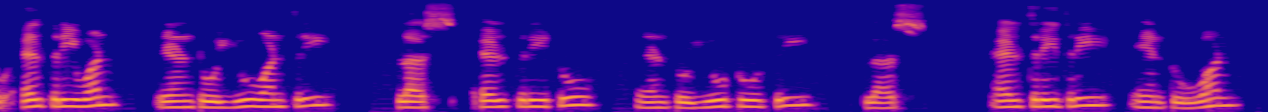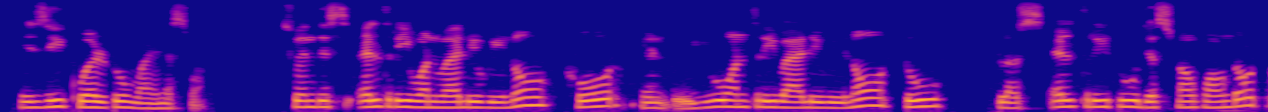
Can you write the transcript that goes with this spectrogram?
so L31 into U13 plus L32 into U23 plus L33 into 1 is equal to minus 1 so in this L31 value we know 4 into U13 value we know 2 plus L32 just now found out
